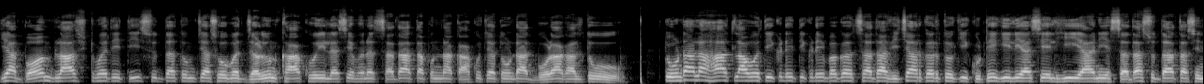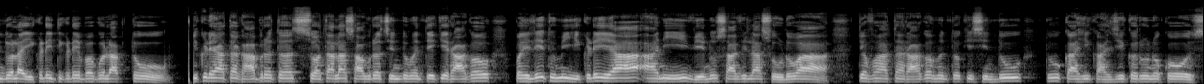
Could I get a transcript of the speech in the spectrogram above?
या बॉम्ब ब्लास्टमध्ये तीसुद्धा तुमच्यासोबत जळून खाक होईल असे म्हणत सदा आता पुन्हा काकूच्या तोंडात बोळा घालतो. तोंडाला हात लावत इकडे तिकडे बघत सदा विचार करतो की कुठे गेली असेल ही आणि सदासुद्धा आता सिंधूला इकडे तिकडे बघू लागतो. इकडे आता घाबरतच स्वतःला सावरत सिंधू म्हणते की राघव पहिले तुम्ही इकडे या आणि वेणू सावीला सोडवा. तेव्हा आता राघव म्हणतो की सिंधू तू काही काळजी करू नकोस.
